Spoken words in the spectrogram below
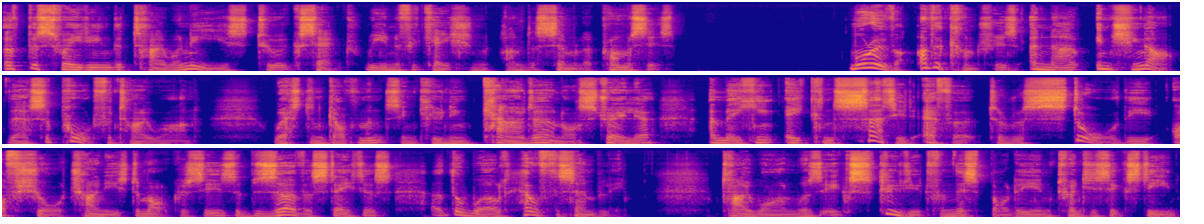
of persuading the Taiwanese to accept reunification under similar promises. Moreover, other countries are now inching up their support for Taiwan. Western governments, including Canada and Australia, are making a concerted effort to restore the offshore Chinese democracy's observer status at the World Health Assembly. Taiwan was excluded from this body in 2016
